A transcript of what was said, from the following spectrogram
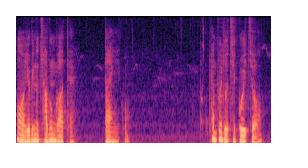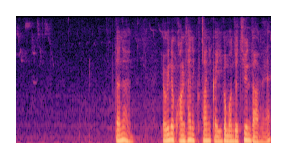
어 여기는 잡은 것 같아. 다행이고 템플도 짓고 있죠. 일단은 여기는 광산이 급하니까 이거 먼저 지은 다음에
